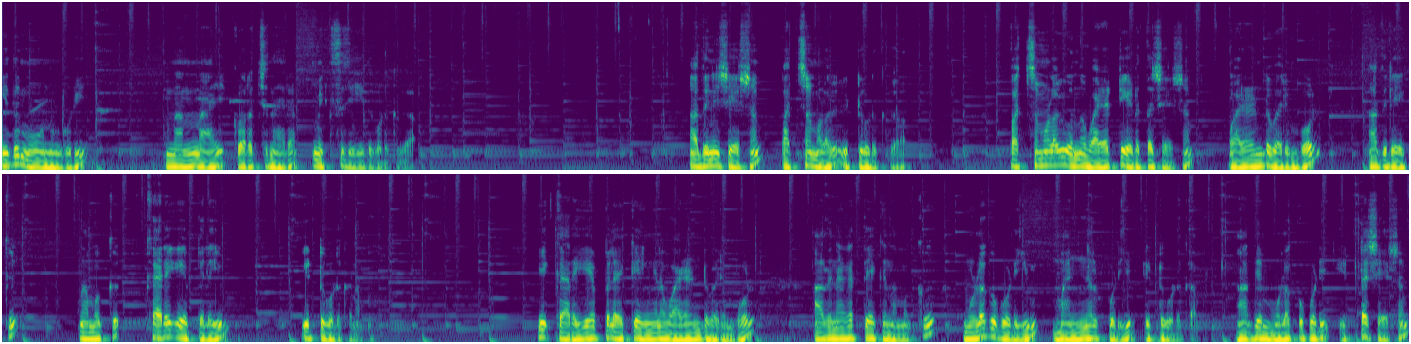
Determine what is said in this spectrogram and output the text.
ഇത് മൂന്നും കൂടി നന്നായി കുറച്ച് നേരം മിക്സ് ചെയ്ത് കൊടുക്കുക. അതിനുശേഷം പച്ചമുളക് ഇട്ട് കൊടുക്കുക. പച്ചമുളക് ഒന്ന് വഴട്ടിയെടുത്ത ശേഷം വഴണ്ട് വരുമ്പോൾ അതിലേക്ക് നമുക്ക് കറിവേപ്പിലയും ഇട്ട് കൊടുക്കണം. ഈ കറിവേപ്പിലയൊക്കെ ഇങ്ങനെ വഴണ്ട് വരുമ്പോൾ അതിനകത്തേക്ക് നമുക്ക് മുളക് പൊടിയും മഞ്ഞൾപ്പൊടിയും ഇട്ട് കൊടുക്കാം. ആദ്യം മുളക് പൊടി ഇട്ട ശേഷം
